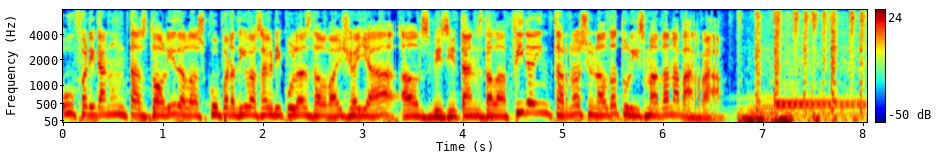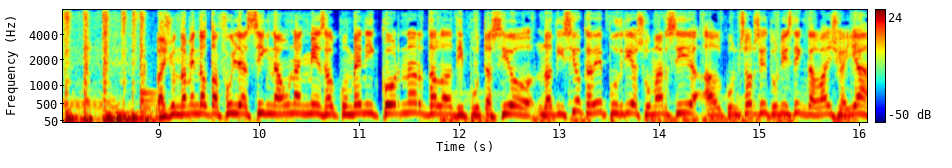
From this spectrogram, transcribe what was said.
Oferiran un tas d'oli de les cooperatives agrícoles del Baix Gaià als visitants de la Fira Internacional de Turisme de Navarra. L'Ajuntament d'Altafulla signa un any més el conveni Corner de la Diputació. L'edició que ve podria sumar-s'hi al Consorci Turístic del Baix Gaià,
